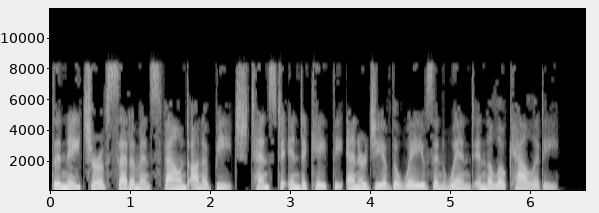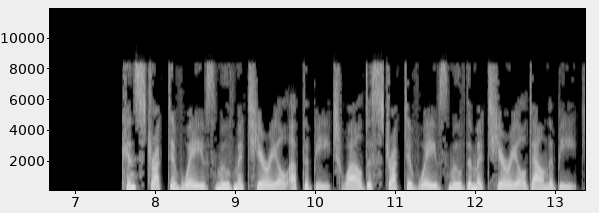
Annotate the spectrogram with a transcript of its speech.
The nature of sediments found on a beach tends to indicate the energy of the waves and wind in the locality. Constructive waves move material up the beach while destructive waves move the material down the beach.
